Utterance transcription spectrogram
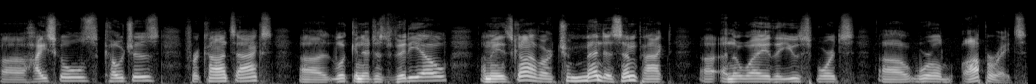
uh, high schools coaches for contacts, uh, looking at just video. I mean, it's going to have a tremendous impact uh, in the way the youth sports uh, world operates.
